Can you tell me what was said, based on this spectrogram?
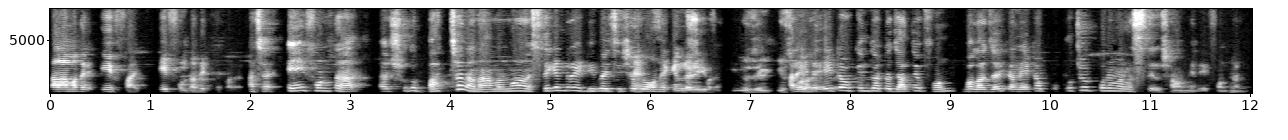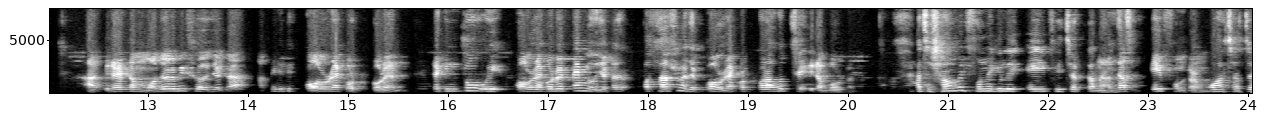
তারা আমাদের এ ফাইভ এই ফোনটা দেখতে পারে। আচ্ছা এই ফোনটা শুধু বাচ্চারা না আমার মনে হয় সেকেন্ডারি ডিভাইস হিসেবে অনেক আর এটা এটাও কিন্তু একটা জাতীয় ফোন বলা যায় কারণ এটা প্রচুর পরিমাণে সেল শাওমির এই ফোনটা আর এটা একটা মজার বিষয় যেটা আপনি যদি কল রেকর্ড করেন এটা কিন্তু ওই কল রেকর্ডের টাইমে ওই যেটা কথা আসে না যে কল রেকর্ড করা হচ্ছে এটা বলবেন আচ্ছা শাওমির ফোনে গেলে এই ফিচারটা না জাস্ট এই ফোনটার ও মধ্যে আচ্ছা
